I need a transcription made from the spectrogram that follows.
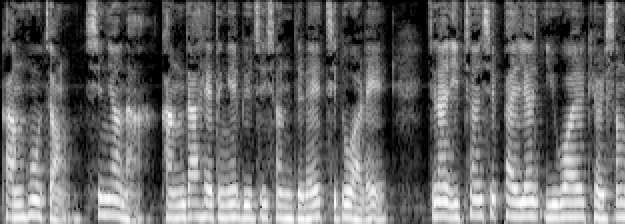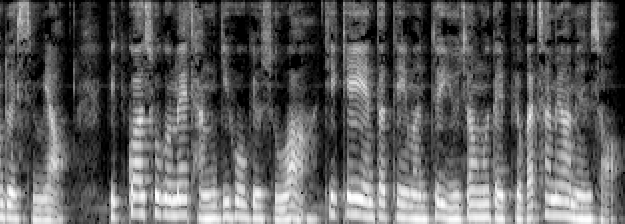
강호정, 신현아, 강다혜 등의 뮤지션들의 지도 아래 지난 2018년 2월 결성됐으며 빛과 소금의 장기호 교수와 TK 엔터테인먼트 유정우 대표가 참여하면서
